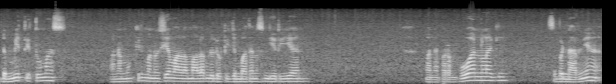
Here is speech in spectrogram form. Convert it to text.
Demit itu mas. Mana mungkin manusia malam-malam duduk di jembatan sendirian? Mana perempuan lagi? Sebenarnya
